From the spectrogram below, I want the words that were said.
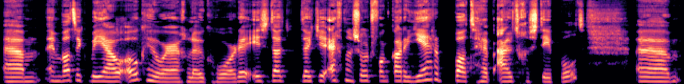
Um, en wat ik bij jou ook heel erg leuk hoorde, is dat, dat je echt een soort van carrièrepad hebt uitgestippeld. Um,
